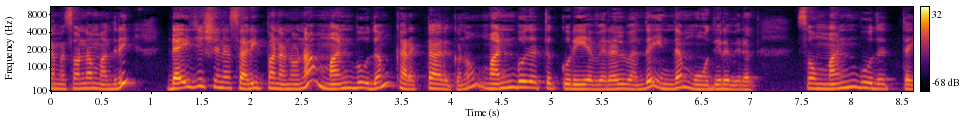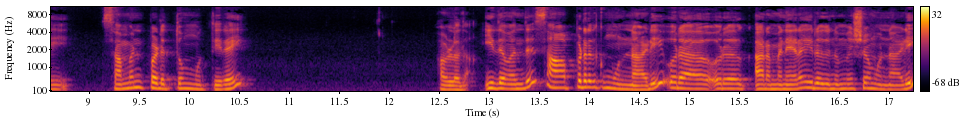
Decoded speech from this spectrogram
நம்ம சொன்ன மாதிரி டைஜஷனை சரி பண்ணணும்னா மண்பூதம் கரெக்டாக இருக்கணும். மண்பூதத்துக்குரிய விரல் வந்து இந்த மோதிர விரல். ஸோ மண்பூதத்தை சமன்படுத்தும் முத்திரை அவ்வளோதான் இதை வந்து சாப்பிட்றதுக்கு முன்னாடி ஒரு ஒரு அரை மணி நேரம் இருபது நிமிஷம் முன்னாடி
